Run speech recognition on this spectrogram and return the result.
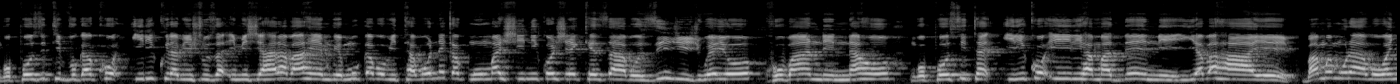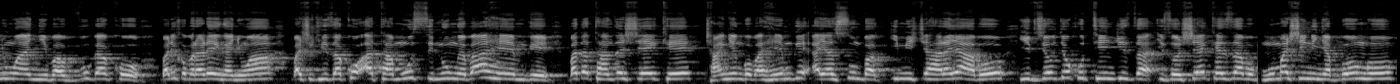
ngo Positive ivuga ko iri kwirabishuza imishahara bahembwe mugabo bitaboneka mu mashini ko sheke zabo zinjijweyo ku bandi naho ngo Posita iri ko iriha amadeni yabahaye bamwe muri abo banywanyi bavuga ko bariko bararenganywa bashikiriza ko atamunsi n'umwe bahembwe badatanze sheke canke ngo bahembwe ayasumba imishahara imishahara yabo ibyo byo kutinjiza izo sheke zabo mu mashini nyabwonko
